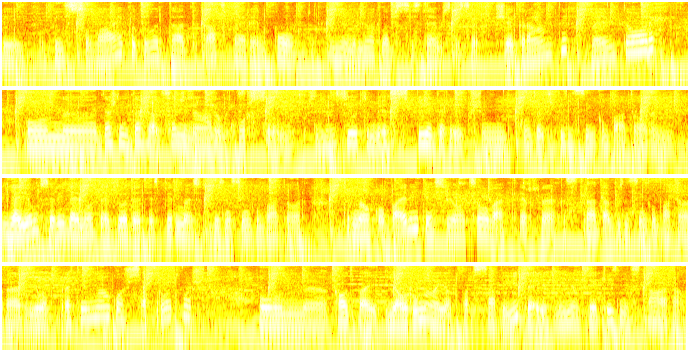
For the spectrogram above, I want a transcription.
bija visu laiku dod tādu tā atspērienu punktu. Viņiem ir ļoti labas sistēmas, kas ir šie granti, mentori un uh, dažni dažādi semināri un kursi. Un mēs jūtamies piederīgi šim kultūras biznesa inkubatoram. Ja jums ir ideja, noteikti dodieties pirmais uz biznesa inkubatoru. Tur nav ko baidīties, jo cilvēki, ir, uh, kas strādā biznesa inkubatorā, ir ļoti pretīm nākoši, saprotoši. Un uh, kaut vai jau runājot par savu ideju, viņi jau tiek iznest ārā.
